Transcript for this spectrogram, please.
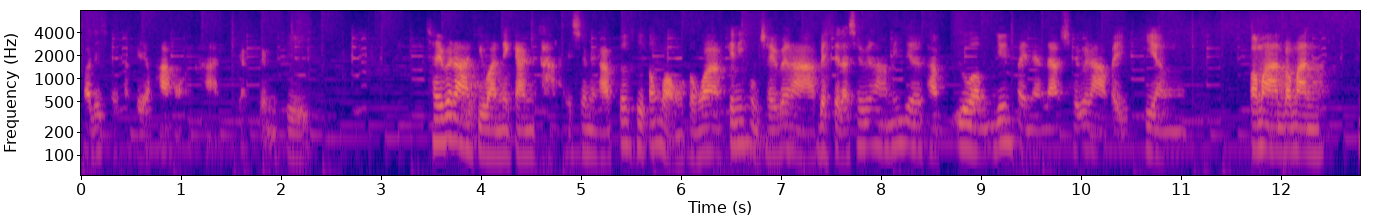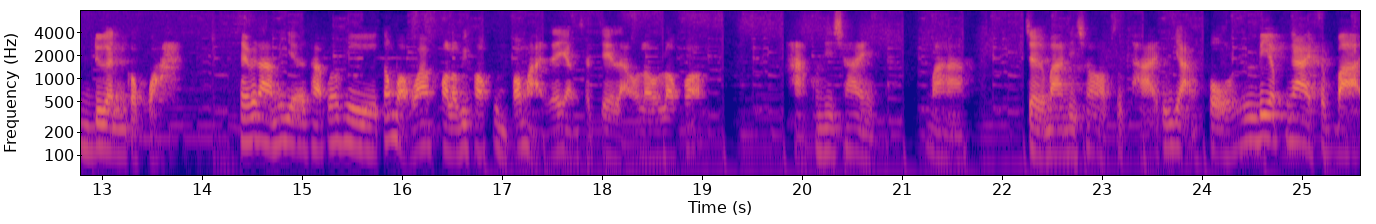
ก็ได้ใช้ศักยภาพของอาคารอย่างเต็มที่ใช้เวลากี่วันในการขายใช่ไหมครับ ก็คือต้องบอกตรงว่าแค่นี้ผมใช้เวลาเบ็ดเสร็จแล้วใช้เวลาไม่เยอะครับ รวมยื่นไฟแนนซ์แล้วใช้เวลาไปเพียงประมาณประมาณ เดือนกว่าๆใช้เวลาไม่เยอะครับ ก็คือต้องบอกว่าพอเราวิเคราะห์กลุ่มเป้าหมายได้อย่างชัดเจนแล้ว เราเราก็หาคนที่ใช่มาเจอบ้านที่ชอบสุดท้ายทุกอย่างโฟเรียบง่ายสบาย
